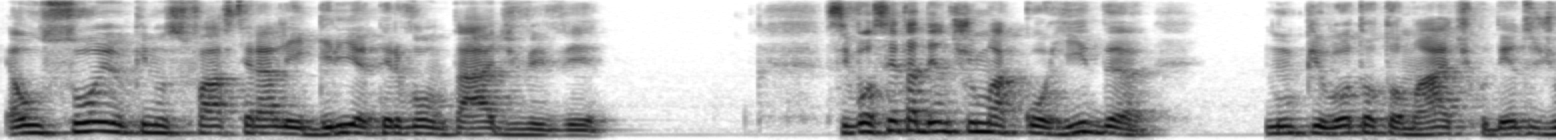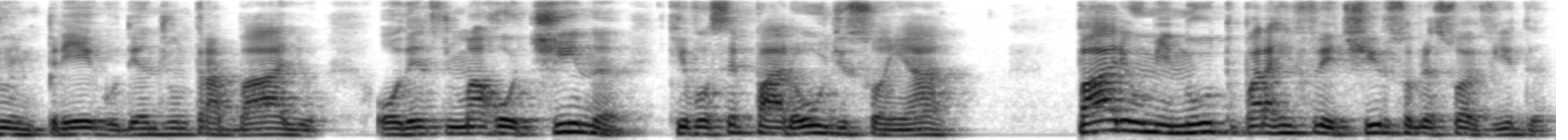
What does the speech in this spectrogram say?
é o sonho que nos faz ter alegria, ter vontade de viver. Se você está dentro de uma corrida num piloto automático, dentro de um emprego, dentro de um trabalho ou dentro de uma rotina que você parou de sonhar, pare um minuto para refletir sobre a sua vida.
